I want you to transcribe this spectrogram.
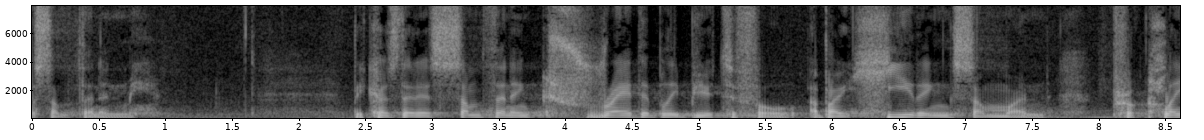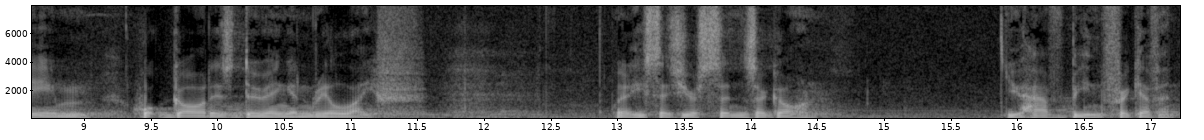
something in me because there is something incredibly beautiful about hearing someone proclaim what God is doing in real life. Where He says, Your sins are gone, you have been forgiven.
